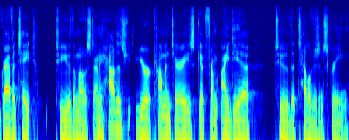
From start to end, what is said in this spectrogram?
gravitate to you the most? I mean, how does your commentaries get from idea to the television screen?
